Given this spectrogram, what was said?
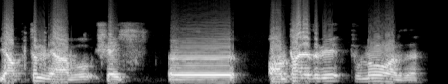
Yaptım ya bu şey e, Antalya'da bir turnuva vardı.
